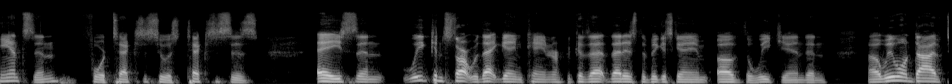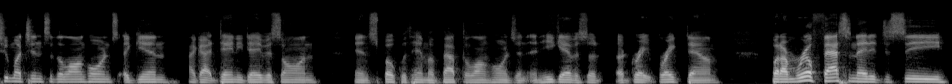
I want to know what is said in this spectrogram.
Hansen for Texas, who is Texas's ace, and we can start with that game, Kaner, because that that is the biggest game of the weekend, and uh, we won't dive too much into the Longhorns. Again, I got Danny Davis on and spoke with him about the Longhorns, and, and he gave us a, a great breakdown. But I'm real fascinated to see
